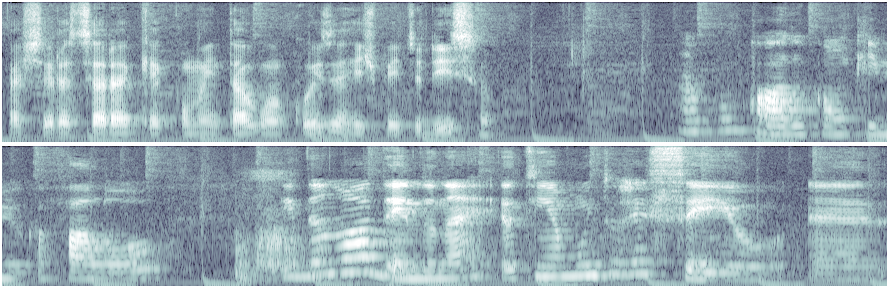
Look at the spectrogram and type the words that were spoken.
Pastora, a senhora quer comentar alguma coisa a respeito disso? Eu concordo com o que Milka falou. E dando um adendo, né? Eu tinha muito receio é,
